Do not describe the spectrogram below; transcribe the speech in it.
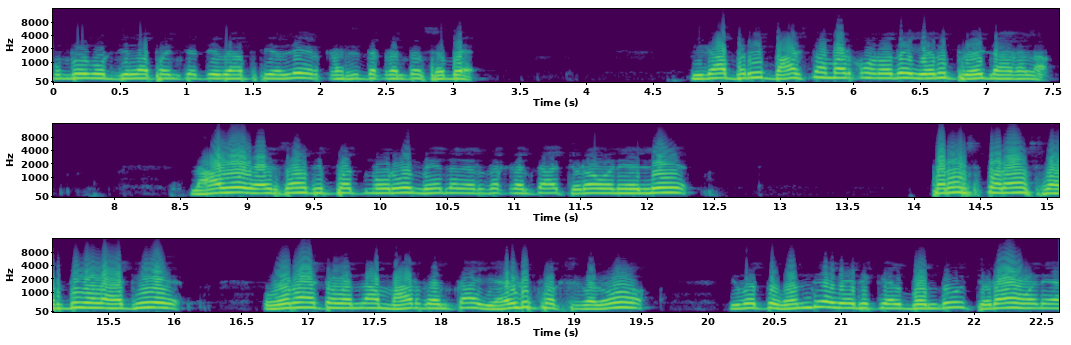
ಕುಂಬಳಗೂಡು ಜಿಲ್ಲಾ ಪಂಚಾಯತಿ ವ್ಯಾಪ್ತಿಯಲ್ಲಿ ಕರೆದಿರ್ತಕ್ಕಂಥ ಸಭೆ. ಈಗ ಬರೀ ಭಾಷಣ ಮಾಡ್ಕೊಂಡು ಹೋದ್ರೆ ಏನೂ ಪ್ರಯೋಜನ ಆಗಲ್ಲ. ನಾವು ಎರಡು ಸಾವಿರದ ಇಪ್ಪತ್ತ್ಮೂರು ಮೇಲೆ ನಡೆದಕ್ಕಂಥ ಚುನಾವಣೆಯಲ್ಲಿ ಪರಸ್ಪರ ಸ್ಪರ್ಧಿಗಳಾಗಿ ಹೋರಾಟವನ್ನು ಮಾಡಿದಂಥ ಎರಡು ಪಕ್ಷಗಳು ಇವತ್ತು ಒಂದೇ ವೇದಿಕೆಯಲ್ಲಿ ಬಂದು ಚುನಾವಣೆಯ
